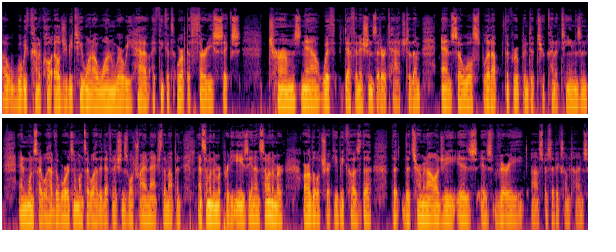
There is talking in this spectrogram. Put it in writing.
uh, what we kind of call LGBT 101, where we have, I think it's, we're up to 36 terms now with definitions that are attached to them. And so we'll split up the group into two kind of teams and, and one side will have the words and one side will have the definitions. We'll try and match them up and, and some of them are pretty easy and then some of them are, are a little tricky because the, the, the terminology is, is very uh, specific sometimes.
